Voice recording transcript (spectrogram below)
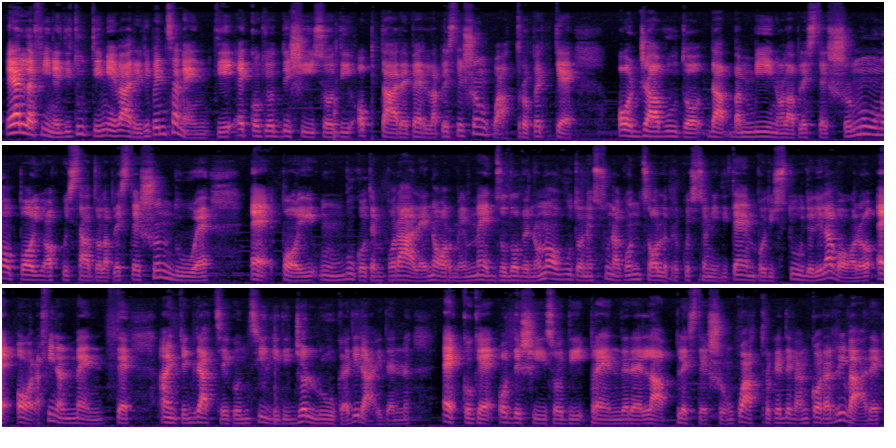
E alla fine di tutti i miei vari ripensamenti ecco che ho deciso di optare per la PlayStation 4 perché ho già avuto da bambino la PlayStation 1, poi ho acquistato la PlayStation 2 e poi un buco temporale enorme in mezzo dove non ho avuto nessuna console per questioni di tempo, di studio, di lavoro e ora finalmente, anche grazie ai consigli di Gianluca di Raiden, ecco che ho deciso di prendere la PlayStation 4 che deve ancora arrivare,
